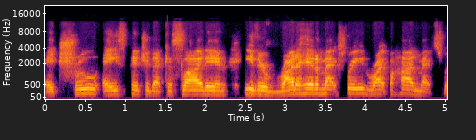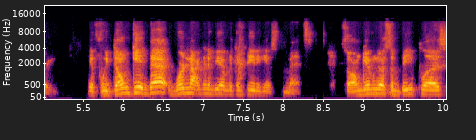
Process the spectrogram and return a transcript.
a true ace pitcher that can slide in either right ahead of Max Fried, right behind Max Fried. If we don't get that, we're not going to be able to compete against the Mets. So I'm giving us a B plus,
